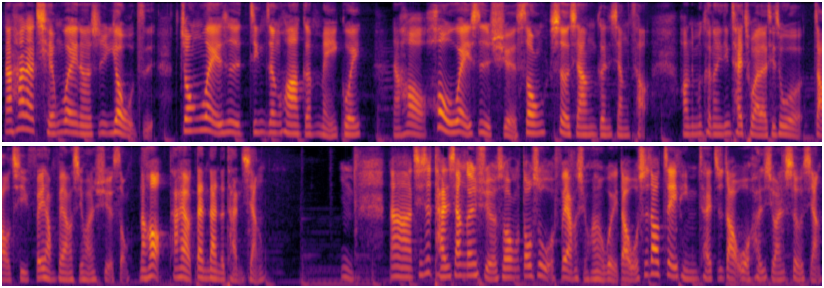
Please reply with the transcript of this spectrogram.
那它的前味呢是柚子，中味是金针花跟玫瑰，然后后味是雪松、麝香跟香草。好，你们可能已经猜出来了，其实我早期非常非常喜欢雪松，然后它还有淡淡的檀香。嗯，那其实檀香跟雪松都是我非常喜欢的味道。我是到这一瓶才知道我很喜欢麝香，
